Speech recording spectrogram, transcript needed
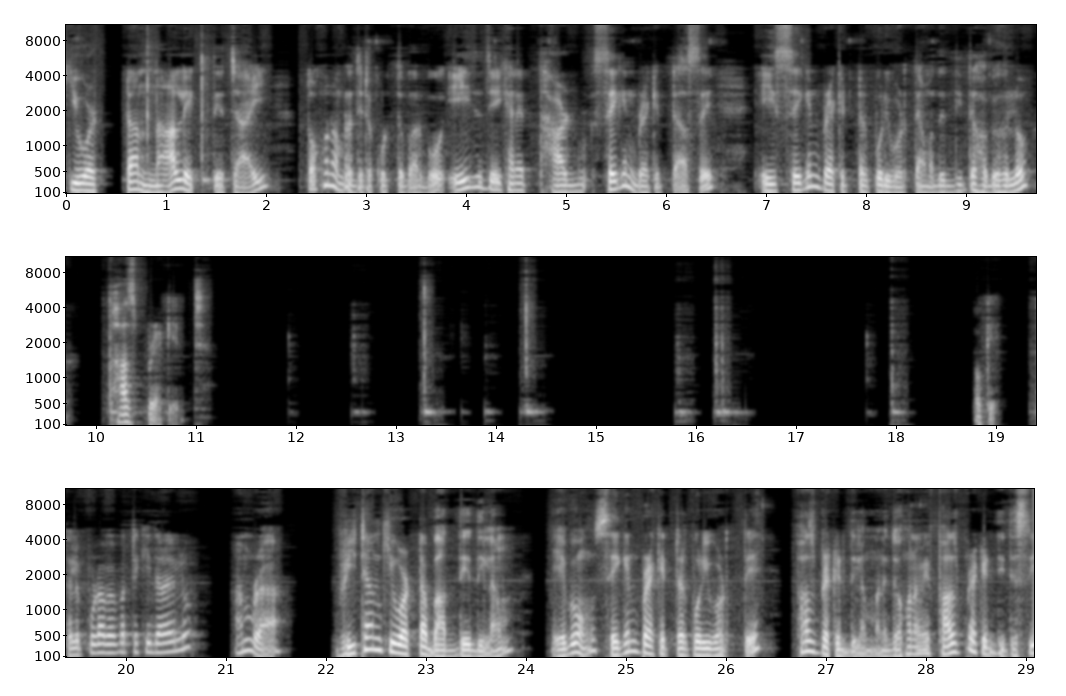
কিওয়ার্ডটা না লিখতে চাই, তখন আমরা যেটা করতে পারব, এই যে এখানে থার্ড সেকেন্ড ব্র্যাকেটটা আছে, এই সেকেন্ড ব্র্যাকেটটার পরিবর্তে আমাদের দিতে হবে হলো ফার্স্ট ব্র্যাকেট ওকে তাহলে পুরো ব্যাপারটা কি দাঁড়াইলো? আমরা রিটার্ন কিওয়ার্ডটা বাদ দিয়ে দিলাম এবং সেকেন্ড ব্র্যাকেটটার পরিবর্তে ফার্স্ট ব্র্যাকেট দিলাম। মানে যখন আমি ফার্স্ট ব্র্যাকেট দিতেছি,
